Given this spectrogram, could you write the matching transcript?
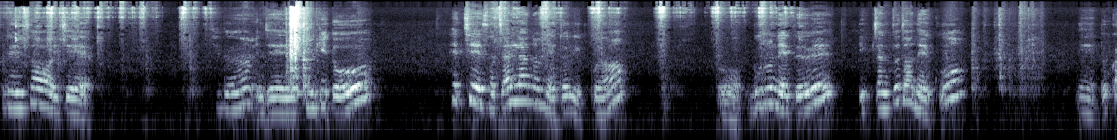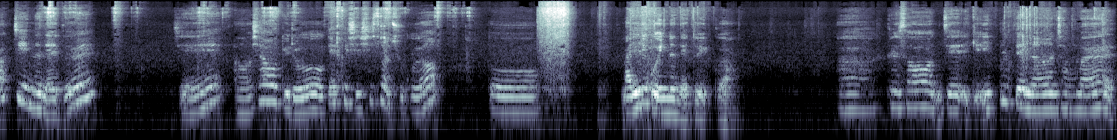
그래서 이제 지금 이제 줄기도 해체해서 잘라놓은 애들 있고요. 또 무른 애들 입장 뜯어내고 네, 또 깍지 있는 애들 이제 어, 샤워기로 깨끗이 씻어주고요. 또 말리고 있는 애도 있고요. 아 그래서 이제 이게 이쁠 때는 정말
